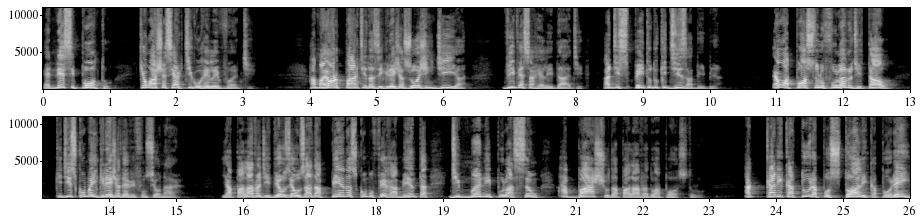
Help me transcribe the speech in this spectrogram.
É nesse ponto que eu acho esse artigo relevante. A maior parte das igrejas hoje em dia vive essa realidade, a despeito do que diz a Bíblia. É o apóstolo Fulano de Tal que diz como a igreja deve funcionar. E a palavra de Deus é usada apenas como ferramenta de manipulação, abaixo da palavra do apóstolo. A caricatura apostólica, porém,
